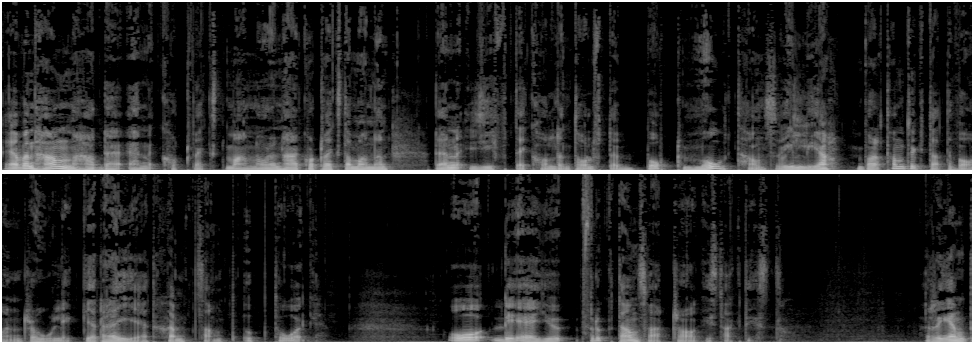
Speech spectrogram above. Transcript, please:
Även han hade en kortväxt man och den här kortväxta mannen den gifte Karl XII bort mot hans vilja. Bara att han tyckte att det var en rolig grej, ett skämtsamt upptåg. Och det är ju fruktansvärt tragiskt faktiskt. Rent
